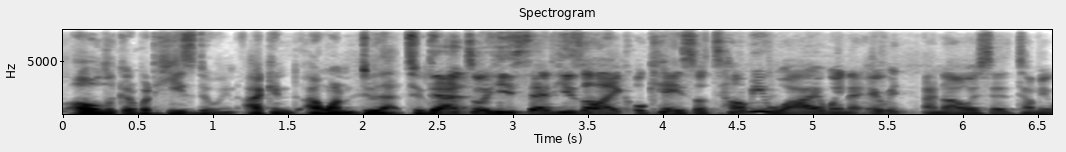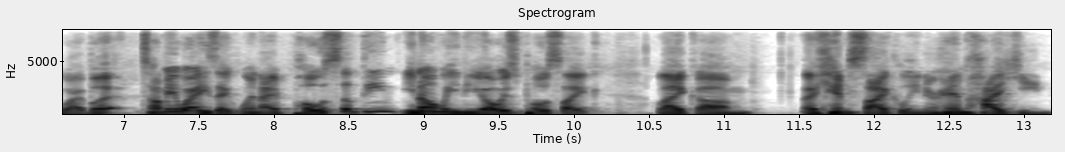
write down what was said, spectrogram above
oh look at what he's doing. I can I want to do that too. That's what he said. He's like, okay, so tell me why when I every I know I always said tell me why, but tell me why. He's like, when I post something, you know, when he always posts like like um like him cycling or him hiking,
